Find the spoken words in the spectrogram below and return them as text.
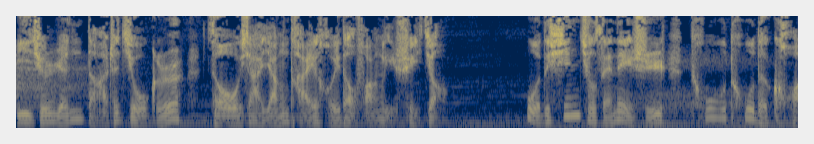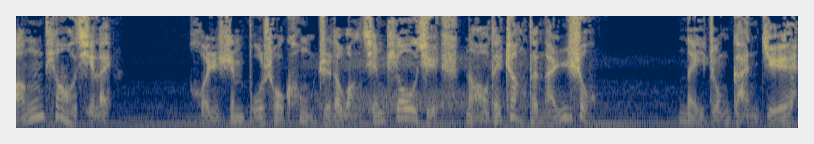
一群人打着酒嗝走下阳台，回到房里睡觉。我的心就在那时突突的狂跳起来，浑身不受控制的往前飘去，脑袋胀得难受。那种感觉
